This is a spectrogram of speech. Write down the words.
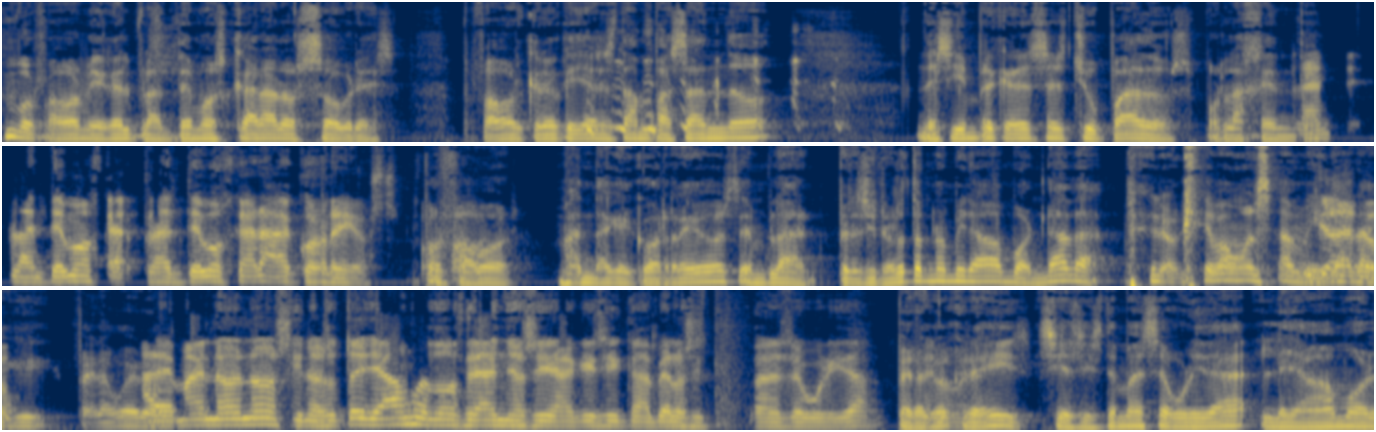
por favor, Miguel, plantemos cara a los sobres. Por favor, creo que ya se están pasando de siempre querer ser chupados por la gente. Plante- Plantemos, plantemos cara a correos. Por favor, manda que correos, en plan. Pero si nosotros no mirábamos nada, ¿pero qué vamos a mirar Claro. aquí? Pero bueno. Además, no, no, si nosotros llevamos 12 años sin aquí sin cambiar los sistemas de seguridad. ¿Pero qué os creéis? Si el sistema de seguridad le llamamos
